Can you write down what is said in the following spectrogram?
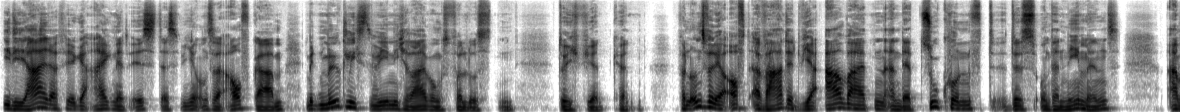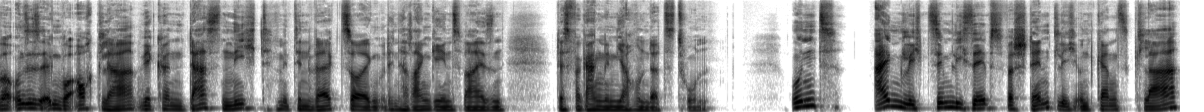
ideal dafür geeignet ist, dass wir unsere Aufgaben mit möglichst wenig Reibungsverlusten durchführen können. Von uns wird ja oft erwartet, wir arbeiten an der Zukunft des Unternehmens, aber uns ist irgendwo auch klar, wir können das nicht mit den Werkzeugen und den Herangehensweisen des vergangenen Jahrhunderts tun. Und eigentlich ziemlich selbstverständlich und ganz klar,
